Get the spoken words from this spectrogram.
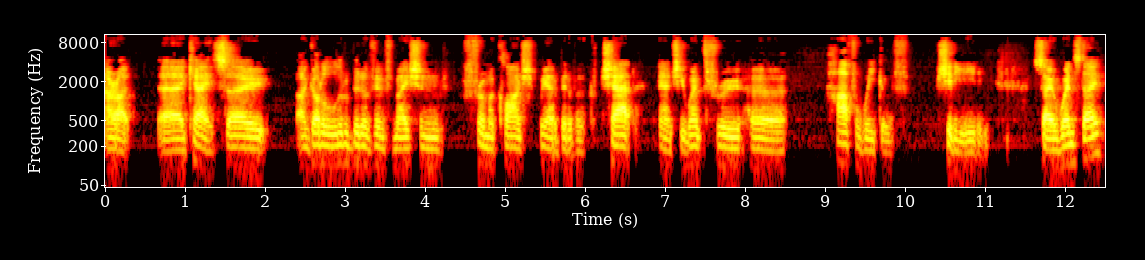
All right. Okay, so I got a little bit of information from a client. We had a bit of a chat, and she went through her half a week of shitty eating. So Wednesday,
